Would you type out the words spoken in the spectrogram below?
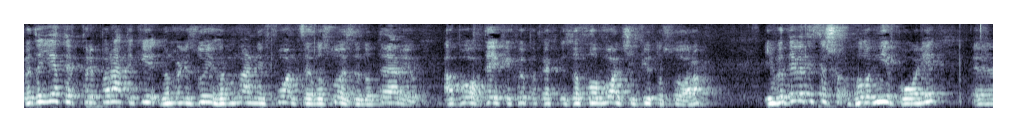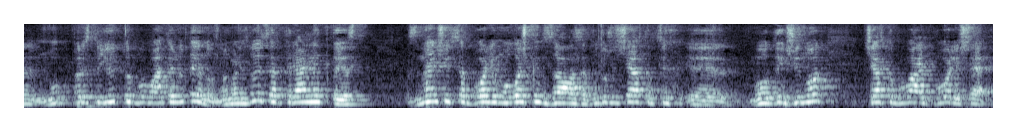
ви даєте препарат, який нормалізує гормональний фон, це лосось з енотерою, або в деяких випадках ізофлавон чи фітосорок. І ви дивитеся, що головні болі е, ну, перестають турбувати людину. Нормалізується артеріальний тиск, зменшуються болі в молочних залозах. Бо дуже часто в цих е, молодих жінок часто бувають болі ще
